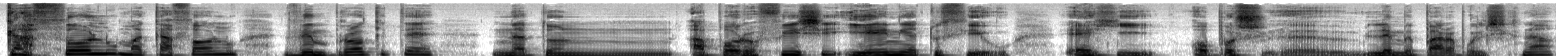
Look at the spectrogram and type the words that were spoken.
καθόλου μα καθόλου δεν πρόκειται να τον απορροφήσει η έννοια του θείου. Έχει, όπως ε, λέμε πάρα πολύ συχνά,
